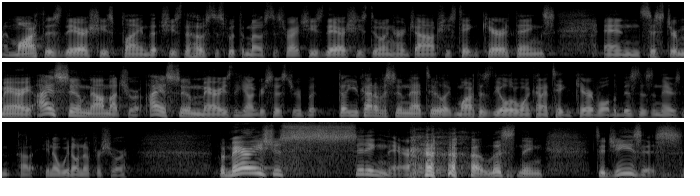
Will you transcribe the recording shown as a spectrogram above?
and Martha's there. She's playing, the, she's the hostess with the mostest, right? She's there, she's doing her job, she's taking care of things. And Sister Mary, I assume, now I'm not sure, I assume Mary's the younger sister, but don't you kind of assume that too? Like Martha's the older one, kind of taking care of all the business, and there's, uh, you know, we don't know for sure. But Mary's just sitting there, listening to Jesus.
